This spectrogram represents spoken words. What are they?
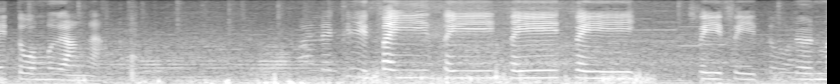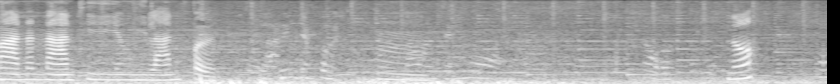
ในตัวเมืองอะ่ะบ้านเลขที่สี่สี่สี่สี่ สี่สี่ตัว เดินมานานๆทียังมีร้านเปิด ร้านนี้ยังเปิดอืมร้านเซ็นทรัลเข้าปะเนาะเข้า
